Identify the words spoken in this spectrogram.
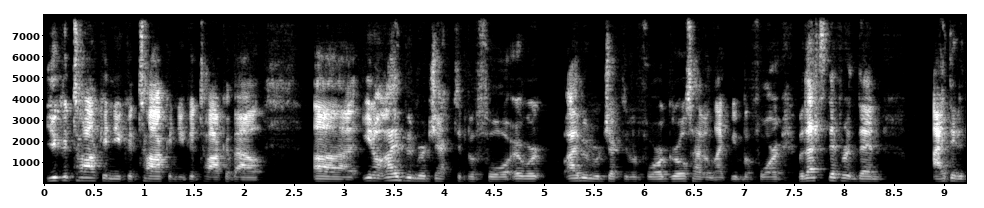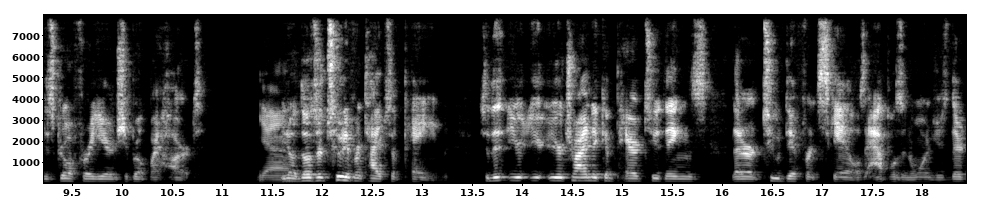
you could talk and you could talk and you could talk about uh, you know, I've been rejected before, or I've been rejected before. Girls haven't liked me before, but that's different than I dated this girl for a year and she broke my heart. Yeah. You know, those are two different types of pain. So th- you're you're trying to compare two things that are two different scales, apples and oranges. They're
